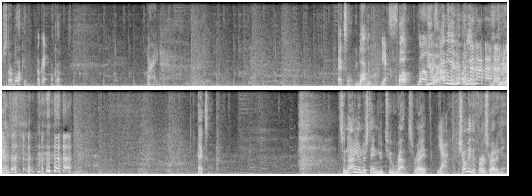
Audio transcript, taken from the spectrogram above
start blocking. Okay. Okay. All right. Excellent. You blocking? Yes. Oh, well, you I were. I believe you. I believe you. Do it again. Excellent. So now you understand your two routes, right? Yeah. Show me the first route again.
